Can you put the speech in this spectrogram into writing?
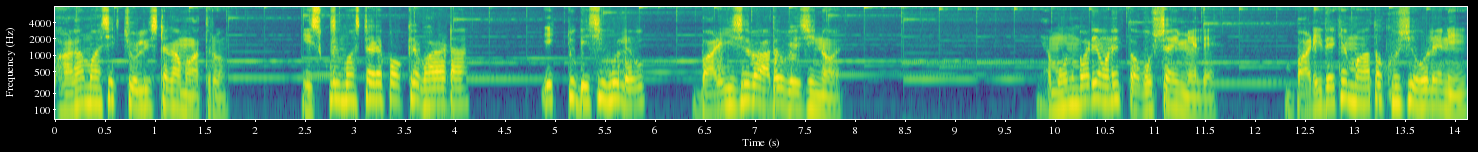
ভাড়া মাসিক চল্লিশ টাকা মাত্র। স্কুল মাস্টারের পক্ষে ভাড়াটা একটু বেশি হলেও বাড়ি হিসেবে আদৌ বেশি নয়। এমন বাড়ি অনেক তপস্যাই মেলে। বাড়ি দেখে মা তো খুশি হলেনি,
